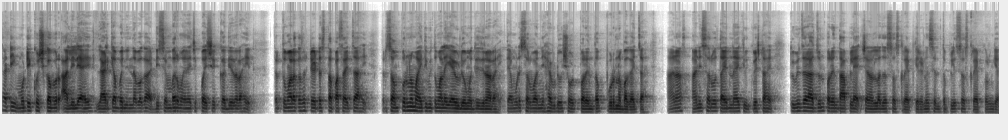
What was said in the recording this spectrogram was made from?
साठी मोठी खुशखबर आलेली आहे. लाडक्या बहिणींना बघा डिसेंबर महिन्याचे पैसे कधी येणार आहेत? तर तुम्हाला कसं स्टेटस तपासायचं आहे? तर संपूर्ण माहिती मी तुम्हाला या व्हिडिओमध्ये देणार आहे. त्यामुळे सर्वांनी हा व्हिडिओ शॉर्टपर्यंत पूर्ण बघायचा आहे. आणि आणि सर्व ताईंना एक रिक्वेस्ट आहे. तुम्ही जर अजूनपर्यंत आपल्या चॅनलला जर सबस्क्राईब केले नसेल तर प्लीज सबस्क्राईब करून घ्या.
